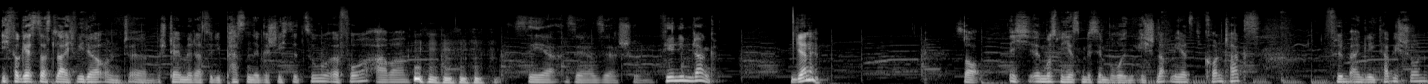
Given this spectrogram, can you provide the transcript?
Ich vergesse das gleich wieder und äh, stelle mir dazu die passende Geschichte zu äh, vor, aber sehr, sehr, sehr schön. Vielen lieben Dank. Gerne. So, ich äh, muss mich jetzt ein bisschen beruhigen. Ich schnapp mir jetzt die Kontakts. Film eingelegt habe ich schon.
